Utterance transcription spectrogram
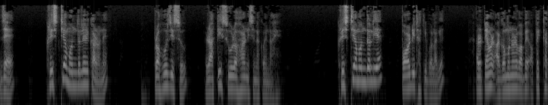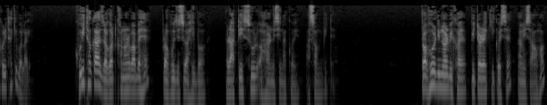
যে খ্ৰীষ্টীয় মণ্ডলীৰ কাৰণে প্ৰভু যীশু ৰাতি চুৰ অহাৰ নিচিনাকৈ নাহে। খ্ৰীষ্টীয় মণ্ডলীয়ে পৰ দি থাকিব লাগে আৰু তেওঁৰ আগমনৰ বাবে অপেক্ষা কৰি থাকিব লাগে। শুই থকা জগতখনৰ বাবেহে প্ৰভু যীশু আহিব ৰাতি চুৰ অহাৰ নিচিনাকৈ আচম্বিতে। প্ৰভুৰ দিনৰ বিষয়ে পিতৰে কি কৈছে আমি চাওঁ হওক।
